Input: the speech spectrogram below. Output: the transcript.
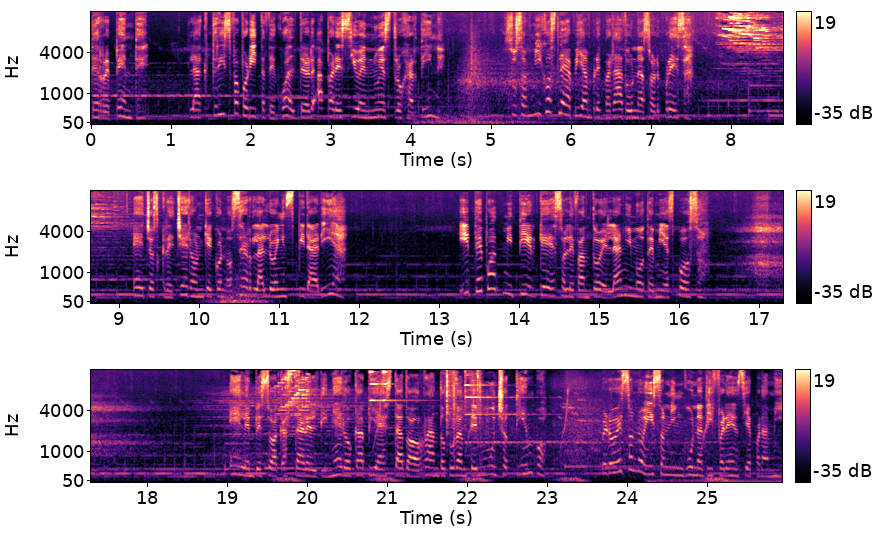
De repente, la actriz favorita de Walter apareció en nuestro jardín. Sus amigos le habían preparado una sorpresa. Ellos creyeron que conocerla lo inspiraría. Y debo que eso levantó el ánimo de mi esposo. Él empezó a gastar el dinero que había estado ahorrando durante mucho tiempo. Pero eso no hizo ninguna diferencia para mí.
